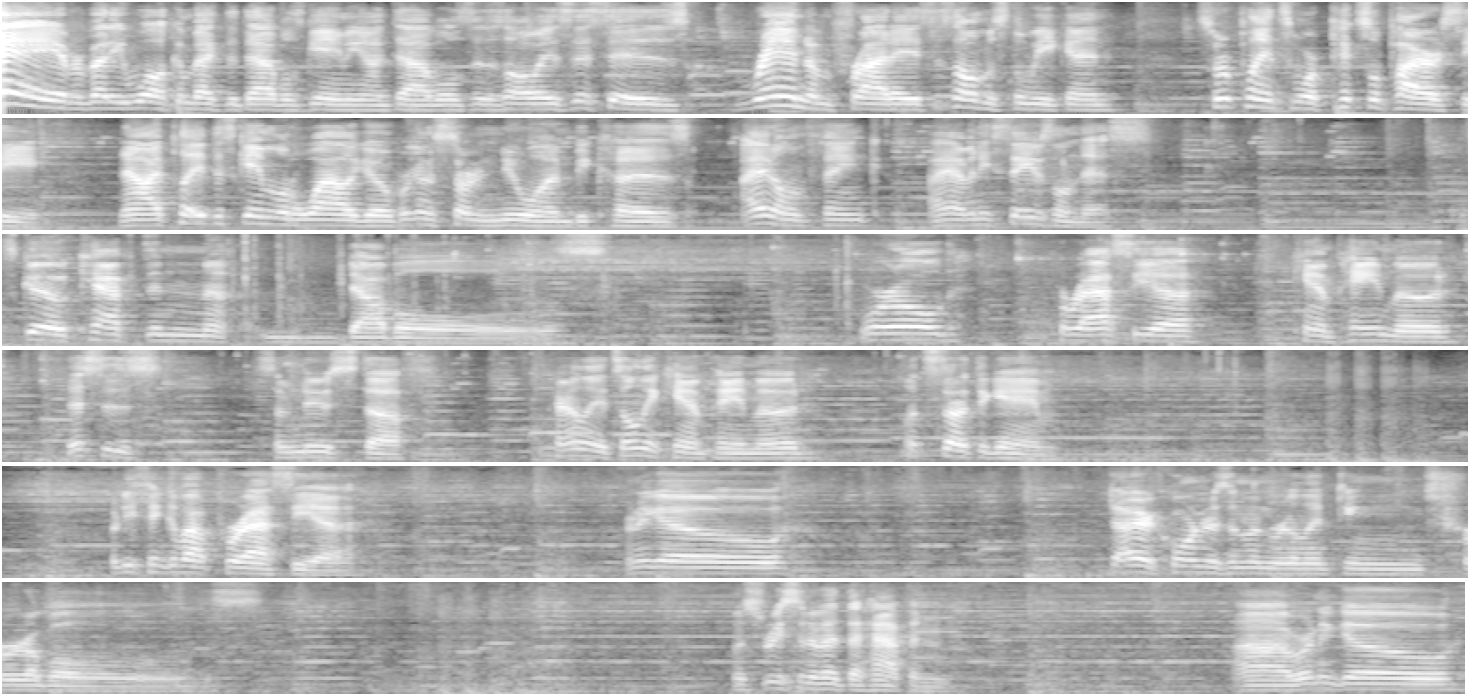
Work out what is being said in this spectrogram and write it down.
Hey everybody, welcome back to Dabbles Gaming on Dabbles. As always, this is Random Fridays. It's almost the weekend. So we're playing some more Pixel Piracy. Now, I played this game a little while ago. We're going to start a new one because I don't think I have any saves on this. Let's go, Captain Dabbles. World, Paracia, Campaign Mode. This is some new stuff. Apparently it's only campaign mode. Let's start the game. What do you think about Paracia? We're gonna go dire corners and unrelenting troubles. Most recent event that happened. Uh, we're gonna go.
